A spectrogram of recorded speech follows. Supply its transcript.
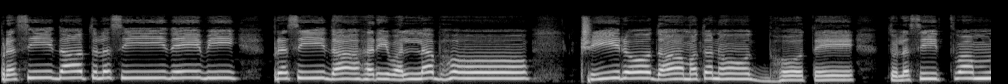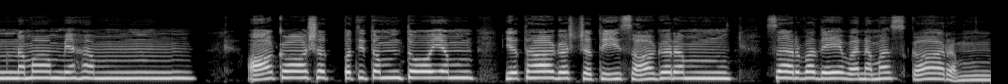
प्रसीद तुलसीदेवी प्रसीद हरिवल्लभो क्षीरोदामतनोद्भोते तुलसी त्वं नमाम्यहम्। आकाशत्पतितं तोयं यथा गच्छति सागरं सर्वदेव नमस्कारं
